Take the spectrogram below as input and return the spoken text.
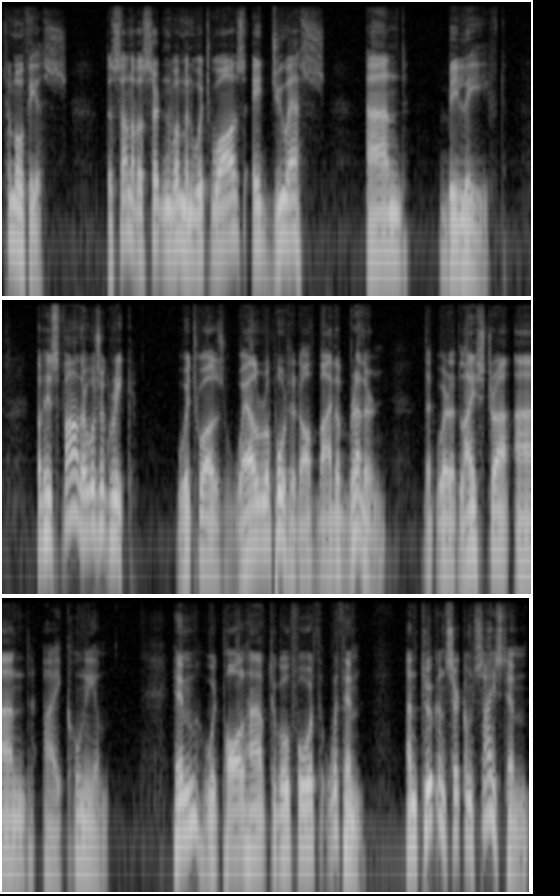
Timotheus the son of a certain woman which was a Jewess, and believed. But his father was a Greek, which was well reported of by the brethren that were at Lystra and Iconium. Him would Paul have to go forth with him, and took and circumcised him,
